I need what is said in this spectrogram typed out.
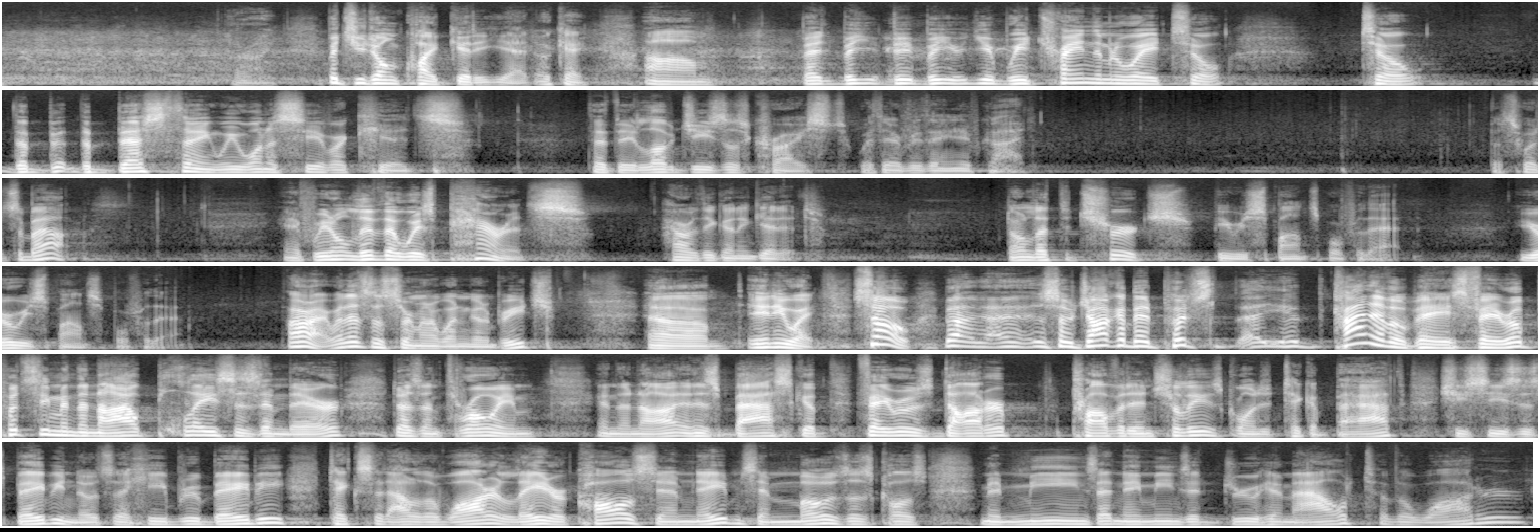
All right. But you don't quite get it yet. Okay. Um, but but, but you, you, we train them in a way till, till the, the best thing we want to see of our kids that they love Jesus Christ with everything they've got. That's what it's about. And if we don't live that way as parents, how are they going to get it? Don't let the church be responsible for that. You're responsible for that. All right, well, that's a sermon I wasn't going to preach. Uh, anyway, so uh, so Jochebed puts, uh, kind of obeys Pharaoh, puts him in the Nile, places him there, doesn't throw him in the Nile, in his basket. Pharaoh's daughter, providentially, is going to take a bath. She sees this baby, knows a Hebrew baby, takes it out of the water, later calls him, names him Moses, calls it means, that name means it drew him out of the water.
